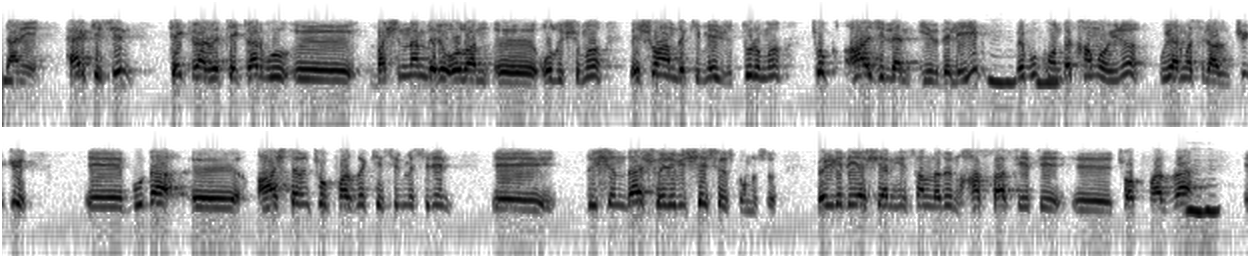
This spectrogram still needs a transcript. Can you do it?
Yani herkesin tekrar ve tekrar bu e, başından beri olan e, oluşumu ve şu andaki mevcut durumu çok acilen irdeleyip ve bu konuda kamuoyunu uyarması lazım. Çünkü e, burada e, ağaçların çok fazla kesilmesinin e, dışında şöyle bir şey söz konusu. Bölgede yaşayan insanların hassasiyeti e, çok fazla. E,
